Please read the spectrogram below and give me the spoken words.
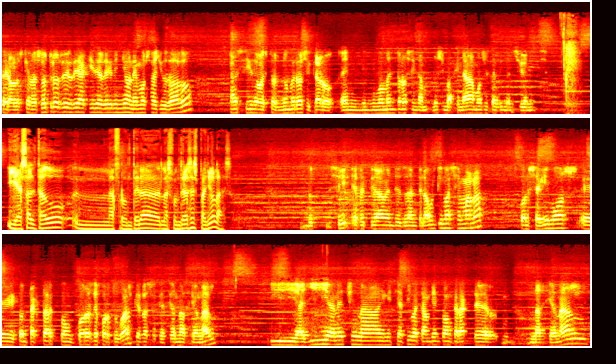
pero a los que nosotros desde aquí desde Griñón hemos ayudado han sido estos números y claro en ningún momento nos, nos imaginábamos estas dimensiones y ha saltado la frontera las fronteras españolas sí efectivamente durante la última semana conseguimos eh, contactar con Coros de Portugal, que es la Asociación Nacional, y allí han hecho una iniciativa también con carácter nacional,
